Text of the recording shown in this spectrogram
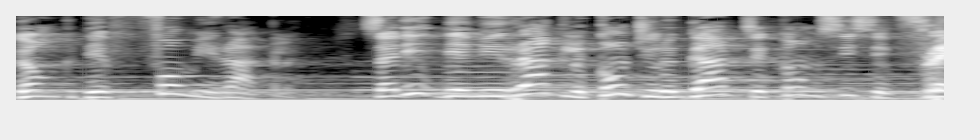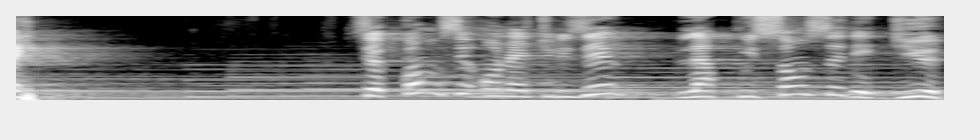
Donc des faux miracles. C'est-à-dire des miracles, quand tu regardes, c'est comme si c'est vrai. C'est comme si on a utilisé la puissance de Dieu.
